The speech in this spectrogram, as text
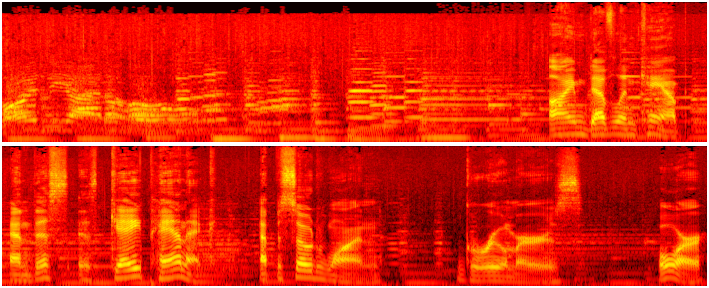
Boise, Idaho. I'm Devlin Camp, and this is Gay Panic, Episode 1 Groomers, or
